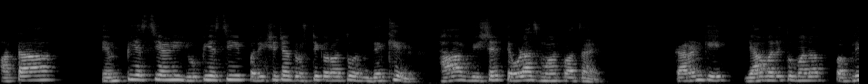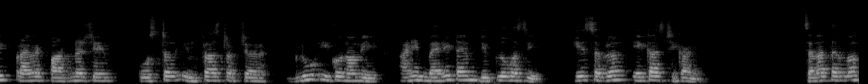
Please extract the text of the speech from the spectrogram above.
आता एमपीएससी आणि युपीएससी परीक्षेच्या दृष्टिकोनातून देखील हा विषय तेवढाच महत्त्वाचा आहे. कारण की यामध्ये तुम्हाला public private partnership coastal infrastructure blue economy आणि मॅरीटाईम डिप्लोमसी हे सगळं एकाच ठिकाणी. चला तर मग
